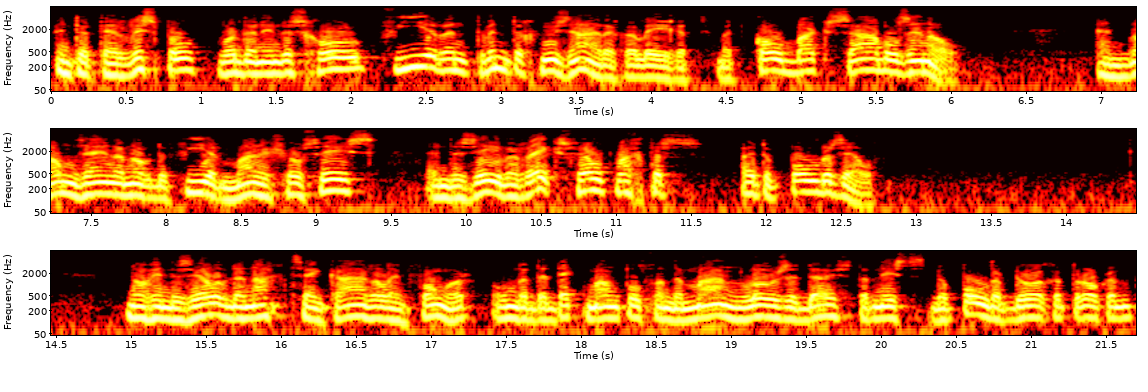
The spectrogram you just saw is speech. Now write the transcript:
En te Terwispel worden in de school 24 huzaren gelegerd, met kolbak, sabels en al. En dan zijn er nog de vier marechaussees en de zeven rijksveldwachters uit de polder zelf. Nog in dezelfde nacht zijn Karel en Vonger onder de dekmantel van de maanloze duisternis de polder doorgetrokken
